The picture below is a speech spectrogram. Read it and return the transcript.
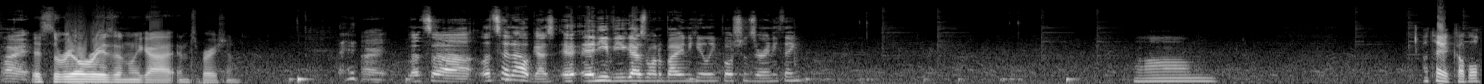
All right, It's the real reason we got inspiration. All right. Let's uh, let's head out, guys. A- any of you guys want to buy any healing potions or anything? Um, I'll take a couple.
